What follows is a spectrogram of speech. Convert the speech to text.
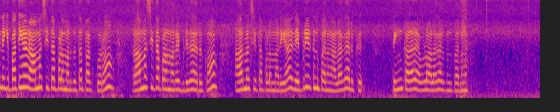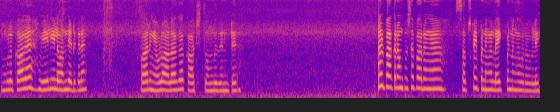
இன்னைக்கு பார்த்தீங்கன்னா ராம சீதாப்பழ மரத்தை தான் பார்க்க போகிறோம் ராம சீதாப்பழ மரம் இப்படி தான் இருக்கும். நார்மல் சீதாப்பழ மாதிரியா? இது எப்படி இருக்குன்னு பாருங்கள் அழகாக இருக்குது பிங்க் கலர் எவ்வளோ அழகாக இருக்குன்னு பாருங்கள் உங்களுக்காக வேலியில் வந்து எடுக்கிறேன். பாருங்கள் எவ்வளோ அழகாக காய்ச்சி தொங்குதுன்ட்டு. சேனல் பார்க்குறவங்க புதுசாக பார்க்குறவங்க சப்ஸ்கிரைப் பண்ணுங்கள் லைக் பண்ணுங்கள் உறவுகளே.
